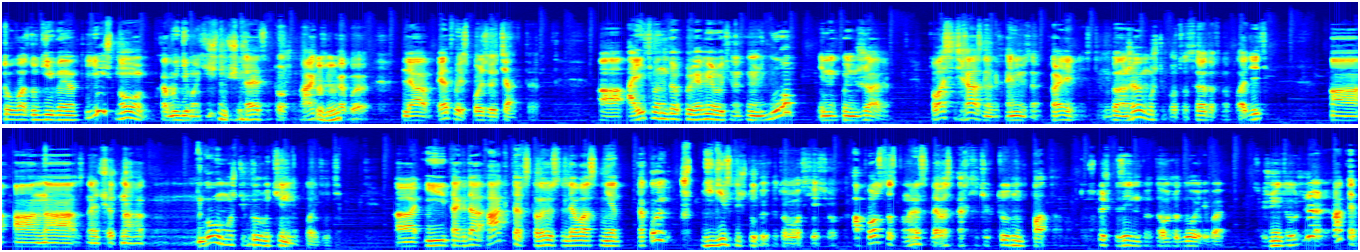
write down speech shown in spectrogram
то у вас другие варианты есть, но как бы идиоматичным считается тоже. Аке uh-huh. как бы для этого использовать акторы. А, а если вы, например, программируете на каком-нибудь Go или на каком-нибудь Java, то у вас есть разные механизмы параллельности. Например, на Java вы можете просто средов наплодить, а, а на, значит, на Go вы можете Go-рутин наплодить. А, и тогда актор становится для вас не такой единственной штукой, которая у вас есть, а просто становится для вас архитектурным паттерном. То есть с точки зрения того же же актор,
